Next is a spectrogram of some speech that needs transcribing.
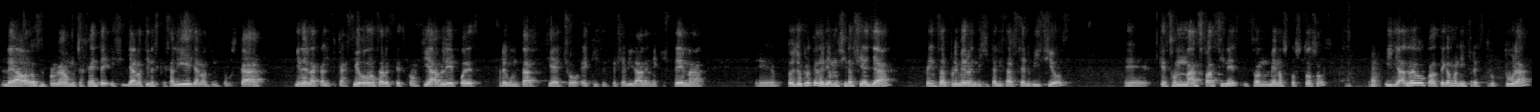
le ahorras el problema a mucha gente. Y si ya no tienes que salir, ya no tienes que buscar, tiene la calificación, sabes que es confiable, puedes preguntar si ha hecho X especialidad en X tema. Eh, entonces yo creo que deberíamos ir hacia allá, pensar primero en digitalizar servicios eh, que son más fáciles y son menos costosos. Y ya luego, cuando tengamos la infraestructura,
